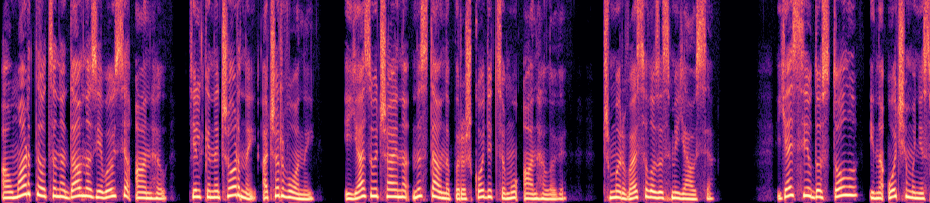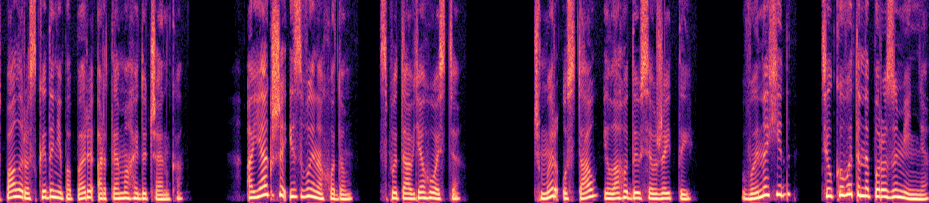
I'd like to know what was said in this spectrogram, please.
А у Марти оце недавно з'явився ангел, тільки не чорний, а червоний, і я, звичайно, не став на перешкоді цьому ангелові. Чмир весело засміявся. Я сів до столу, і на очі мені спали розкидані папери Артема Гайдученка. А як же із винаходом? спитав я гостя. Чмир устав і лагодився вже йти. Винахід цілковите непорозуміння.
